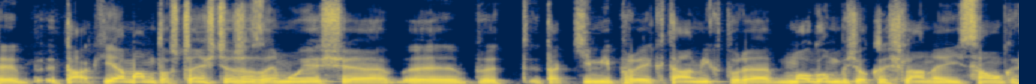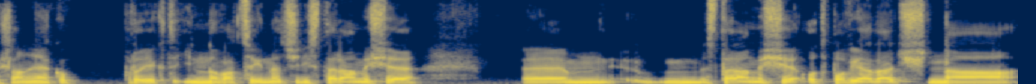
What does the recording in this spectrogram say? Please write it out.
Y, Tak, ja mam to szczęście, że zajmuję się y, takimi projektami, które mogą być określane i są określane jako projekty innowacyjne, czyli staramy się, staramy się odpowiadać na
